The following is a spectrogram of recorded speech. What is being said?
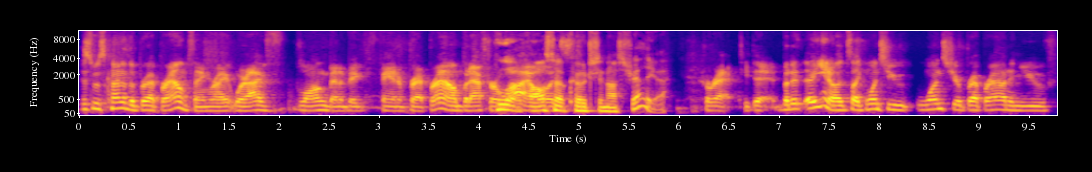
this was kind of the Brett Brown thing, right? Where I've long been a big fan of Brett Brown, but after a Who while, also coached in Australia. Correct, he did. But it, uh, you know, it's like once you once you're Brett Brown and you've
